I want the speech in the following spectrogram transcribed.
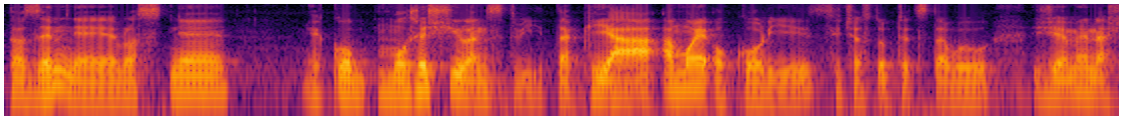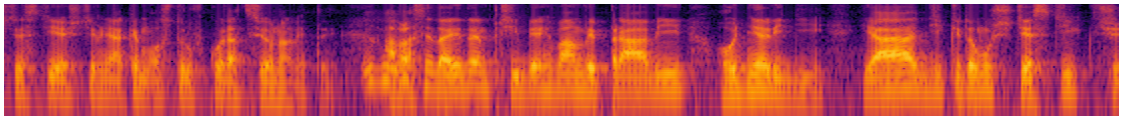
ta země je vlastně jako moře šílenství, tak já a moje okolí si často představuju, žijeme naštěstí ještě v nějakém ostrovku racionality. Mm-hmm. A mhm. vlastně tady ten příběh vám vypráví hodně lidí. Já díky tomu štěstí, že,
